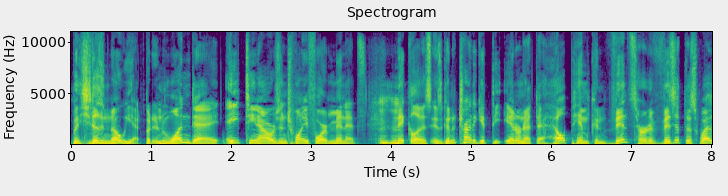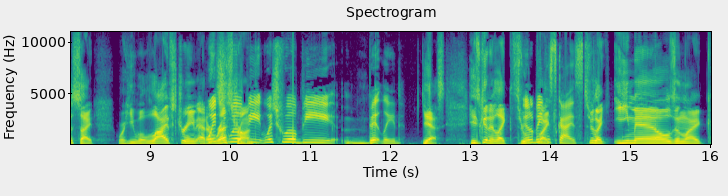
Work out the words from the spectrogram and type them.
but she doesn't know yet. But in one day, 18 hours and 24 minutes, Mm-hmm. Nicholas is going to try to get the internet to help him convince her to visit this website where he will live stream at Which a restaurant. will be which will be Bitlead. Yes, he's gonna like through It'll be like, disguised. through like emails and like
